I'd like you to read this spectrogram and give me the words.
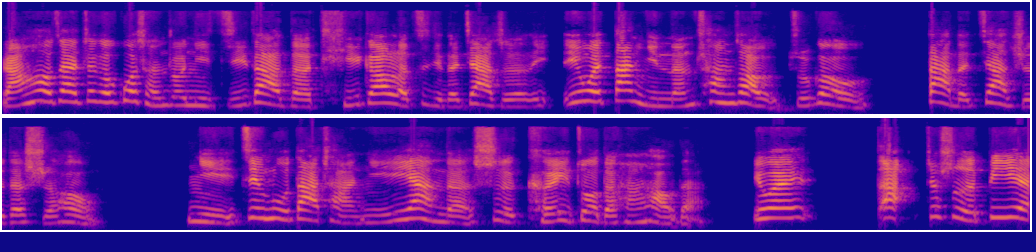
然后在这个过程中，你极大的提高了自己的价值，因为当你能创造足够大的价值的时候，你进入大厂，你一样的是可以做得很好的。因为大就是毕业，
